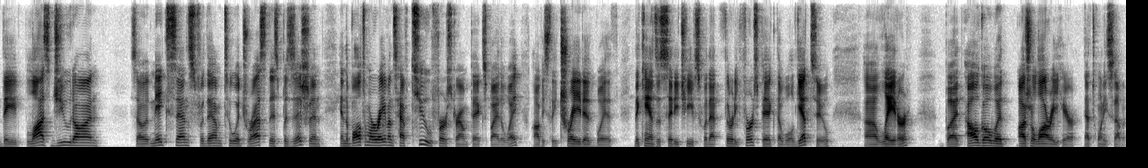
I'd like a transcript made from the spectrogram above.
They lost Judon, so it makes sense for them to address this position. And the Baltimore Ravens have two first round picks, by the way. Obviously, traded with the Kansas City Chiefs for that 31st pick that we'll get to uh, later but I'll go with Ojulari here at 27.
